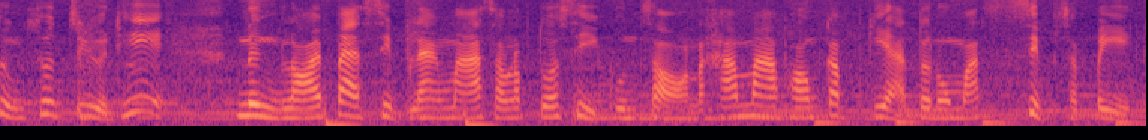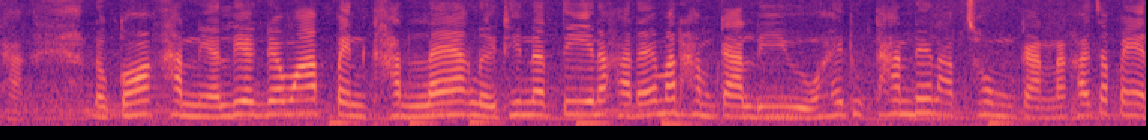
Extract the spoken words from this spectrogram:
สูงสุดจะอยู่ที่ 180 แรงม้าสำหรับตัว4คูณ2นะคะมาพร้อมกับเกียร์อัตโนมัติ 10 สปีดค่ะ แล้วก็คันนี้เรียกได้ว่าเป็นคันแรกเลยที่นัตตี้นะคะได้มาทำการรีวิวให้ทุกท่านได้รับชมกันนะคะ จะเป็น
